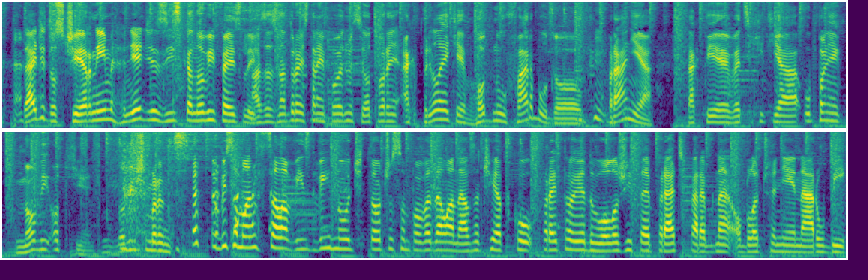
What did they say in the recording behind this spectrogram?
dajte to s čiernym, hneď získa nový facelift. A zase na druhej strane povedzme si otvorene, ak prilejete vhodnú farbu do prania, tak tie veci chytia úplne nový odtieň. Nový šmrnc. Tu by som len chcela vyzdvihnúť to, čo som povedala na začiatku, preto je dôležité prať farebné oblečenie na ruby.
